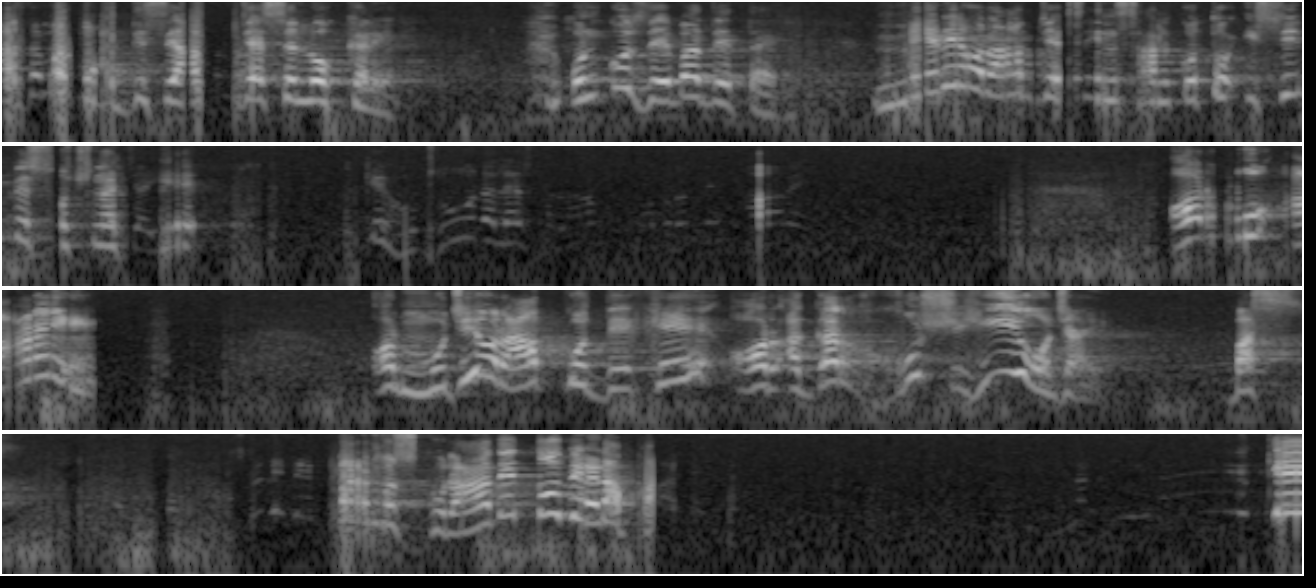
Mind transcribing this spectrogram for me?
आज़म और मुहदस आज़म जैसे लोग करें, उनको जेबा देता है। मेरे और आप जैसे इंसान को तो इसी पे सोचना चाहिए और वो आए। और मुझे और आपको देखें और अगर खुश ही हो जाए बस। पर मुस्कुरा दे तो बेड़ा पार के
